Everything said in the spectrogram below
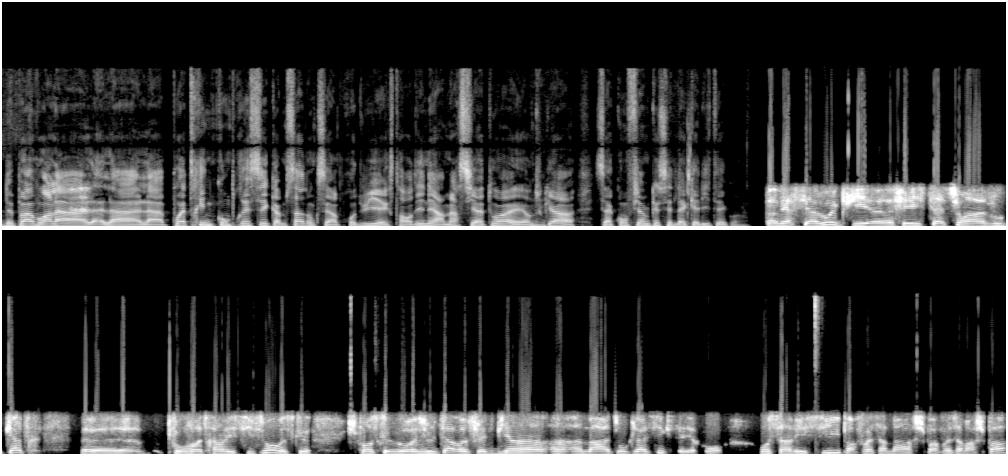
de pas avoir la, la, la- la poitrine compressée comme ça. Donc c'est un produit extraordinaire. Merci à toi et en tout cas, ça confirme que c'est de la qualité. Quoi. Bah, merci à vous et puis euh, félicitations à vous quatre euh, pour votre investissement parce que je pense que vos résultats reflètent bien un, un marathon classique, c'est-à-dire qu'on on s'investit, parfois ça marche, parfois ça marche pas.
